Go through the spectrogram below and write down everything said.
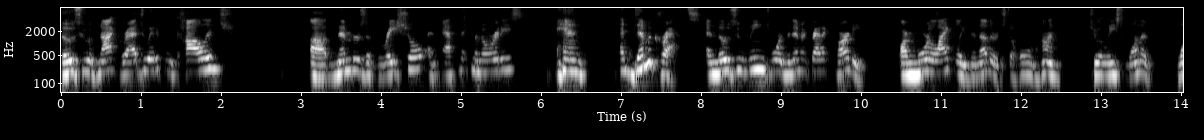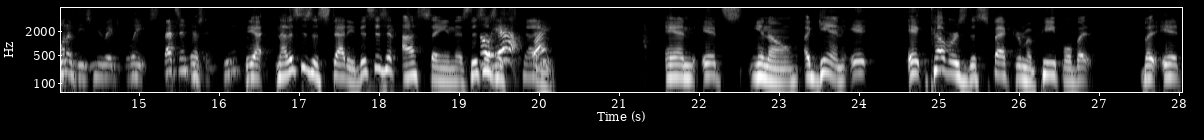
those who have not graduated from college, uh, members of racial and ethnic minorities, and and Democrats and those who lean toward the Democratic Party are more likely than others to hold on to at least one of one of these new age beliefs. That's interesting, isn't it? Yeah. Now this is a study. This isn't us saying this. This oh is yeah, a study. right. and it's you know again it it covers the spectrum of people but but it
